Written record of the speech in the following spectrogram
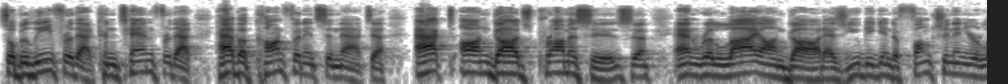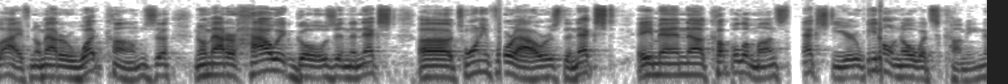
So believe for that, contend for that, have a confidence in that, uh, act on God's promises uh, and rely on God as you begin to function in your life, no matter what comes, uh, no matter how it goes in the next uh, 24 hours, the next amen, a couple of months, next year. We don't know what's coming.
